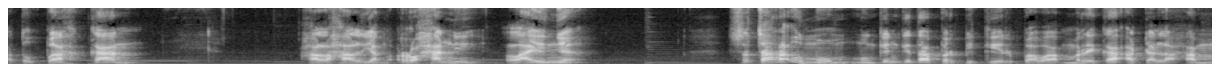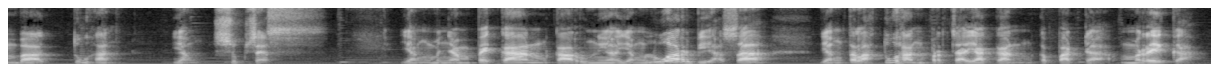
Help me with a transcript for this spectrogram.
atau bahkan hal-hal yang rohani lainnya Secara umum, mungkin kita berpikir bahwa mereka adalah hamba Tuhan yang sukses. yang menyampaikan karunia yang luar biasa yang telah Tuhan percayakan kepada mereka.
